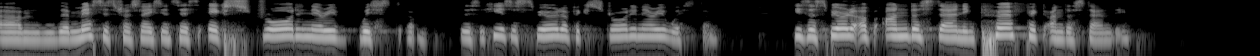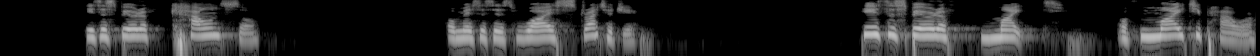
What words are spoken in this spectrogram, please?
um, the message translation says extraordinary wisdom. This, he is a spirit of extraordinary wisdom. He's a spirit of understanding, perfect understanding. He's a spirit of counsel, or message says wise strategy. He is the spirit of might, of mighty power.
